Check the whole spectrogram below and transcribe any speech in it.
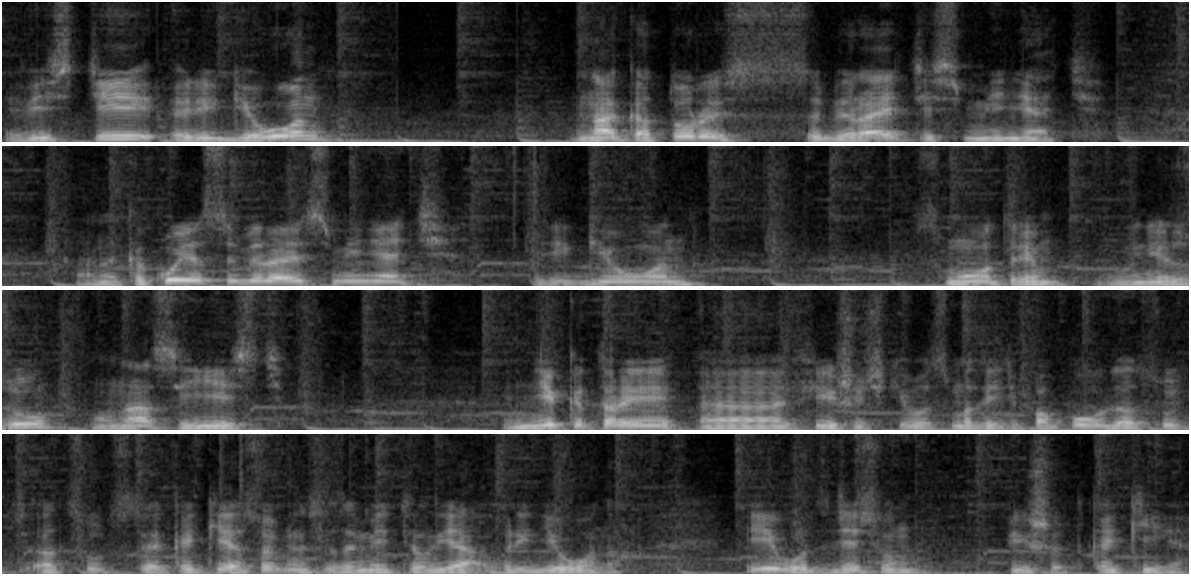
ввести регион, на который собираетесь менять. А на какой я собираюсь менять регион? Смотрим внизу. У нас есть некоторые э, фишечки. Вот смотрите, по поводу отсутствия, какие особенности заметил я в регионах. И вот здесь он пишет, какие.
